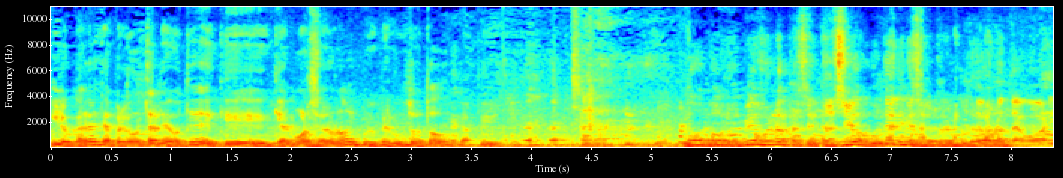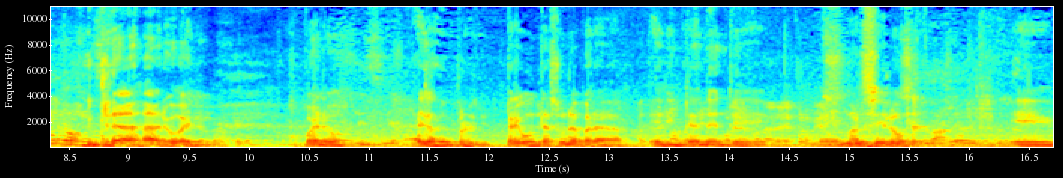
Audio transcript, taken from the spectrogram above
Y lo que resta es preguntarle a ustedes qué, qué almorzaron hoy, porque preguntó todo, Capi. No, no, lo mío fue una presentación. Usted tiene que hacer la pregunta. Claro, bueno. Bueno, hay dos pre- preguntas, una para el intendente eh, Marcelo. Eh,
